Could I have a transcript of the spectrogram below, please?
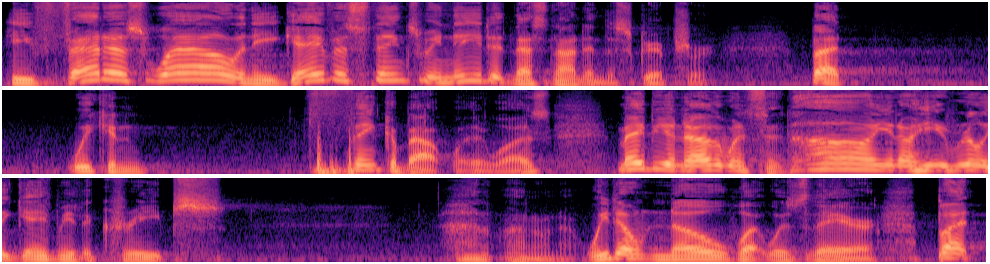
he fed us well and he gave us things we needed. That's not in the scripture. But we can think about what it was. Maybe another one said, Oh, you know, he really gave me the creeps. I don't, I don't know. We don't know what was there, but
